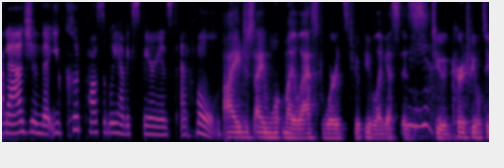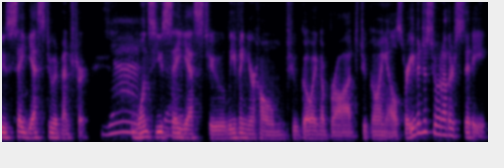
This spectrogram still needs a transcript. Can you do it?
imagined that you could possibly have experienced at home. I just I want my last words to people, I guess, is Yeah. to encourage people to say yes to adventure. Yeah. Once you say yes. yes to leaving your home, to going abroad, to going elsewhere, even just to another city,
